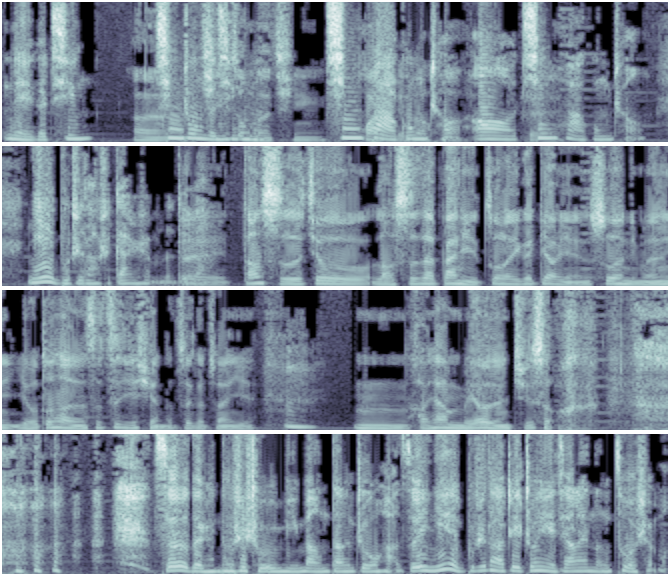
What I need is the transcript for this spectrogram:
哪个氢？呃，轻重的轻吗？氢氢化工程。哦，轻化工程，你也不知道是干什么的，对吧？对，当时就老师在班里做了一个调研，说你们有多少人是自己选的这个专业？嗯嗯，好像没有人举手。所有的人都是处于迷茫当中哈，所以你也不知道这专业将来能做什么。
